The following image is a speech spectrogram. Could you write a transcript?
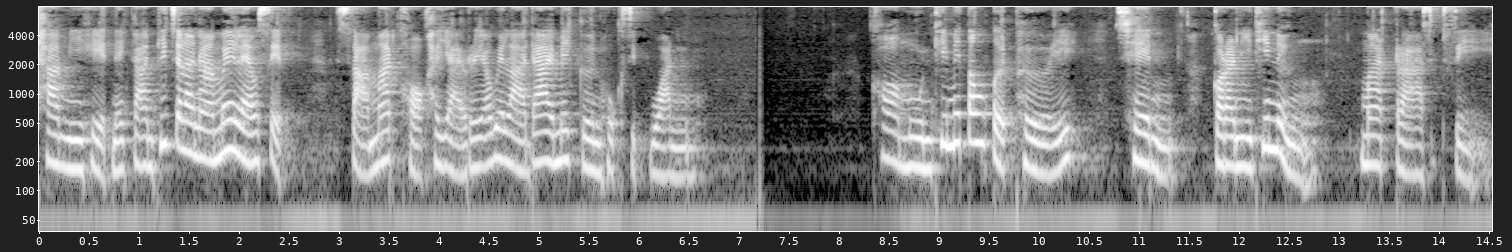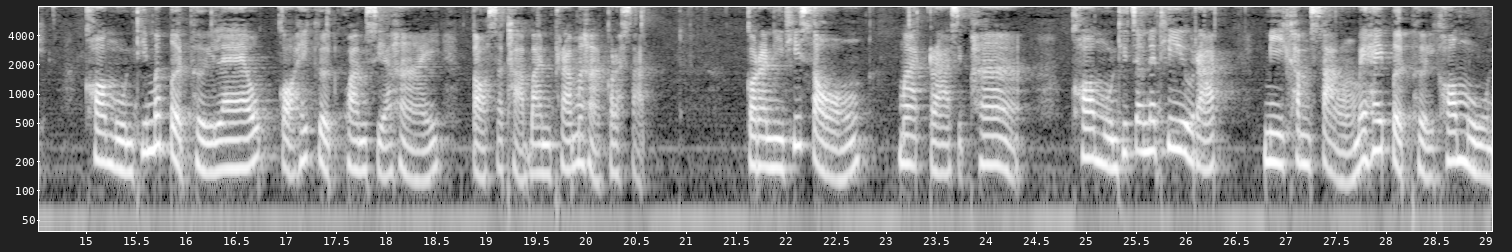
ถ้ามีเหตุในการพิจารณาไม่แล้วเสร็จ สามารถขอขยายระยะเวลาได้ไม่เกิน 60 วัน ข้อมูลที่ไม่ต้องเปิดเผย เช่น กรณีที่ 1 มาตรา 14 ข้อมูลที่เมื่อเปิดเผยแล้วก่อให้เกิดความเสียหายต่อสถาบันพระมหากษัตริย์ กรณีที่ 2 มาตรา 15 ข้อมูลที่เจ้าหน้าที่รัฐ มีคำสั่งไม่ให้เปิดเผยข้อมูล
